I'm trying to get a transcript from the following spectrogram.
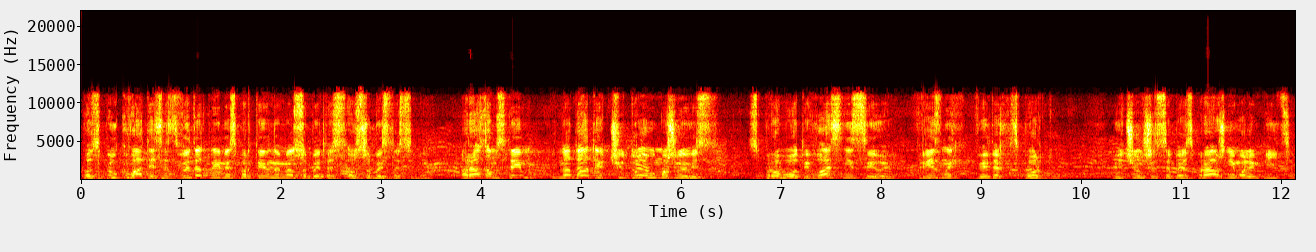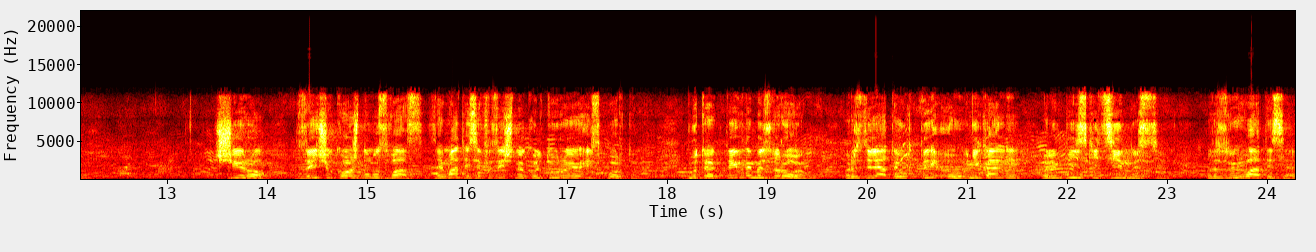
поспілкуватися з видатними спортивними особистостями, а разом з тим надати чудову можливість спробувати власні сили в різних видах спорту, відчувши себе справжнім олімпійцем. Щиро зичу кожному з вас займатися фізичною культурою і спортом, бути активним і здоровим, розділяти унікальні олімпійські цінності, розвиватися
